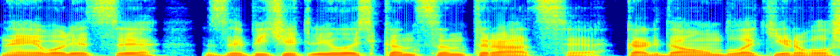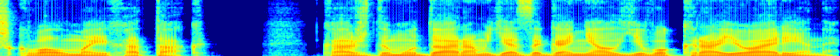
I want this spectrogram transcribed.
На его лице запечатлилась концентрация, когда он блокировал шквал моих атак. Каждым ударом я загонял его к краю арены.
